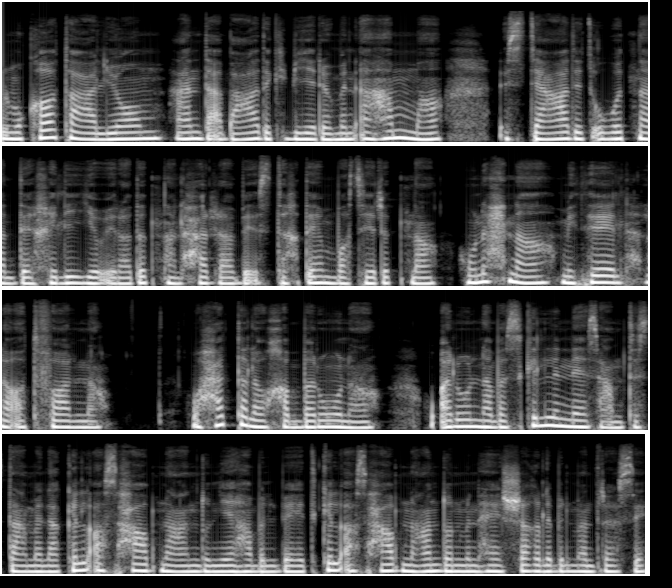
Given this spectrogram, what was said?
المقاطعة اليوم عندها أبعاد كبيرة ومن أهمها استعادة قوتنا الداخلية وإرادتنا الحرة باستخدام بصيرتنا ونحن مثال لأطفالنا. وحتى لو خبرونا وقالوا لنا بس كل الناس عم تستعملها كل أصحابنا عندهم إياها بالبيت كل أصحابنا عندهم من هاي الشغلة بالمدرسة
